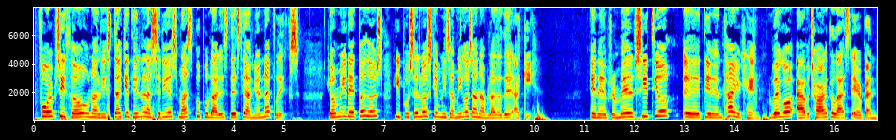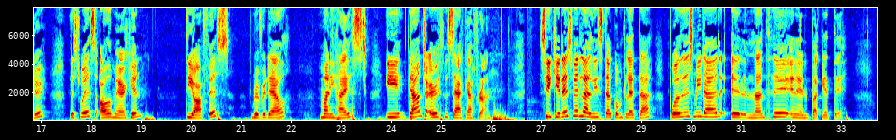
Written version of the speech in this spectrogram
Forbes hizo una lista que tiene las series más populares de este año en Netflix. Yo miré todos y puse los que mis amigos han hablado de aquí. En el primer sitio eh, tienen Tiger King, luego Avatar The Last Airbender, después All American, The Office, Riverdale, Money Heist y Down to Earth with Zac Efron. Si quieres ver la lista completa, Puedes mirar el enlace en el paquete.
